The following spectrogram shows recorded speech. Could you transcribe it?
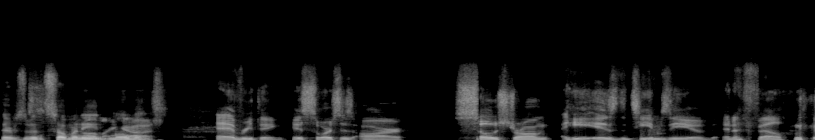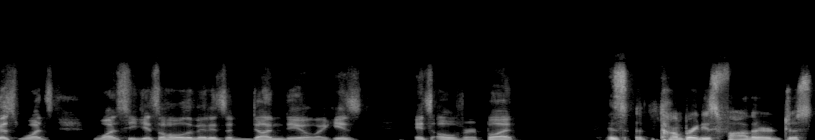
There's been so many oh moments. Gosh. Everything. His sources are so strong. He is the TMZ of NFL because once once he gets a hold of it, it's a done deal. Like his it's over. But his uh, Tom Brady's father just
